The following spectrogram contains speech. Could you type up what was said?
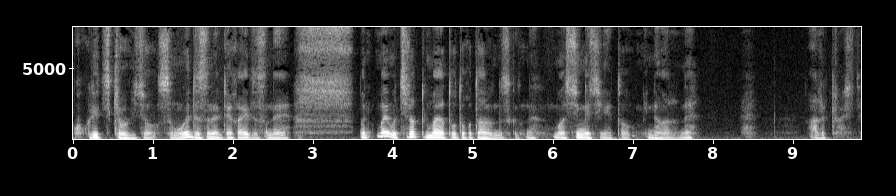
国立競技場すごいですねでかいですね、まあ、前もちらっと前は通ったことあるんですけどね。まあしげしげと見ながらね歩きまして。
